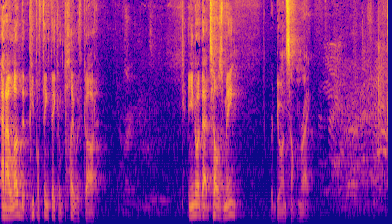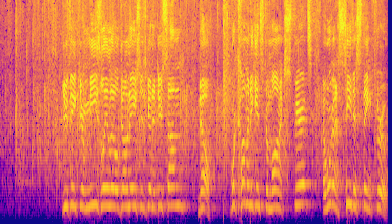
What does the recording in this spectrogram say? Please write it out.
And I love that people think they can play with God. And you know what that tells me? We're doing something right. You think your measly little donation is going to do something? No. We're coming against demonic spirits and we're going to see this thing through.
